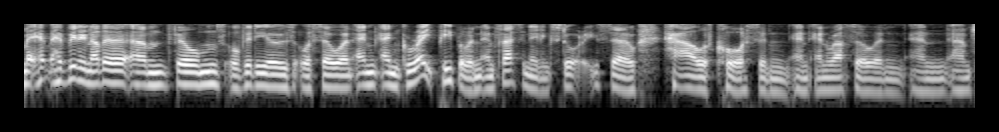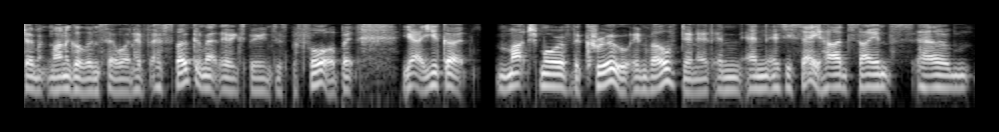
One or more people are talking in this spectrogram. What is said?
have been in other um, films or videos or so on, and, and great people and, and, fascinating stories. So Hal, of course, and and, and Russell and and um, Joe McMoneagle and so on have, have spoken about their experiences before. But yeah, you got much more of the crew involved in it, and and as you say, hard science um,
